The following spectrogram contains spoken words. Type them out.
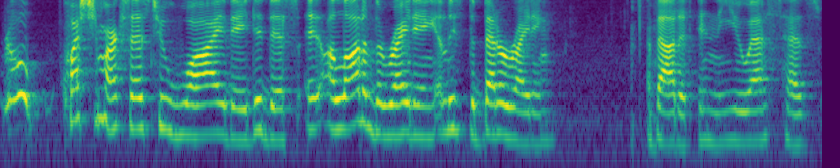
Real question marks as to why they did this. A lot of the writing, at least the better writing about it in the US, has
